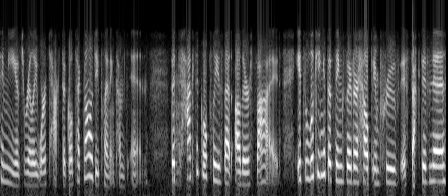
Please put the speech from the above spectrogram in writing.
to me is really where tactical technology planning comes in. The tactical plays that other side. It's looking at the things that are help improve effectiveness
